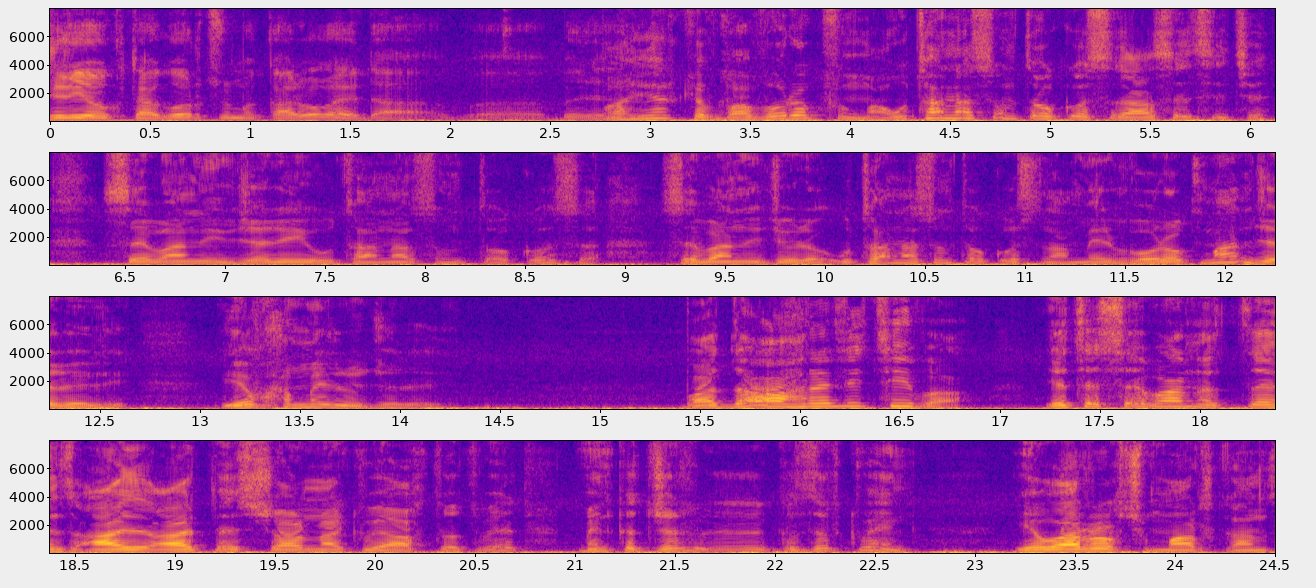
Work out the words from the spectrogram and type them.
ջրի օգտագործումը կարող է դա բերել բա իհարկե բա որոքվում է 80% ասեցի չէ Սևանի ջրի 80%-ը Սևանի ջուրը 80%-ն է մեր որոքման ջրերի եւ խմելու ջրերի Բայց դա ահրելի թիվ է։ Եթե Սևանը տենց այդպես շարունակվի ախտոտվել, մենք կզրկվենք եւ առողջ մարդկանց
